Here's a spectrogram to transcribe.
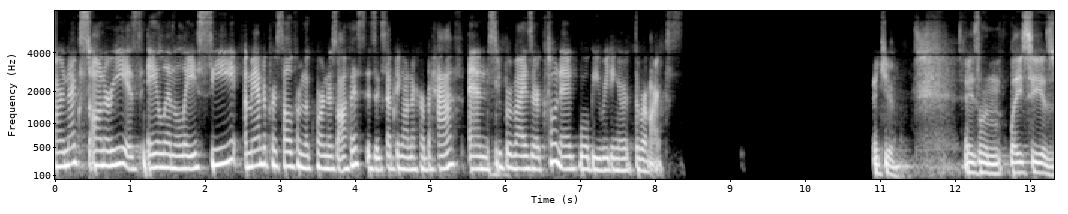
Our next honoree is Aylin Lacey. Amanda Purcell from the coroner's office is accepting on her behalf, and Supervisor Koenig will be reading the remarks. Thank you. Aislinn Lacey is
